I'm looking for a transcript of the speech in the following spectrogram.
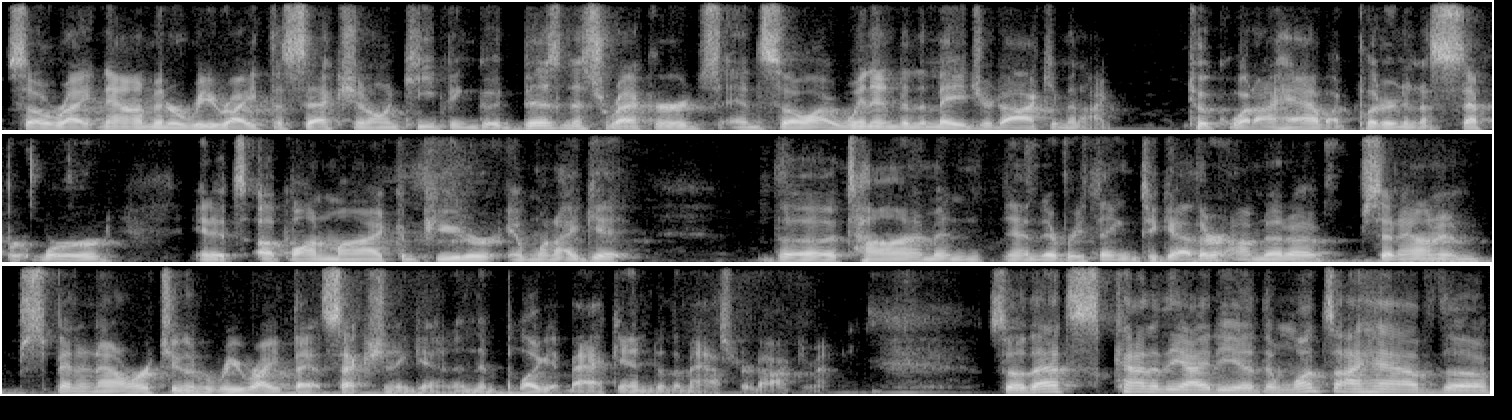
so right now I'm going to rewrite the section on keeping good business records. And so I went into the major document. I took what I have, I put it in a separate Word, and it's up on my computer. And when I get the time and and everything together, I'm going to sit down and spend an hour or two and rewrite that section again, and then plug it back into the master document. So that's kind of the idea. Then once I have the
